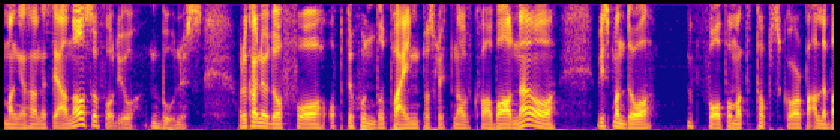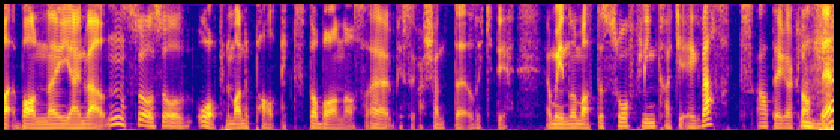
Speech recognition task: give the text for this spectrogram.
mange sånne stjerner, så får du jo bonus. Og du kan jo da få opptil 100 poeng på slutten av hver bane. Og hvis man da får på en måte toppscore på alle ba- banene i en verden, så, så åpner man et par ekstra baner, eh, hvis jeg har skjønt det riktig. Jeg må innrømme at så flink har ikke jeg vært at jeg har klart det,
